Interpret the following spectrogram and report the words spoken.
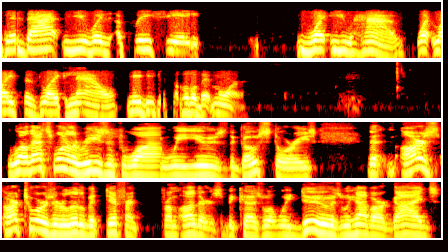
did that, you would appreciate what you have, what life is like now, maybe just a little bit more. Well, that's one of the reasons why we use the ghost stories. That ours, our tours are a little bit different from others because what we do is we have our guides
